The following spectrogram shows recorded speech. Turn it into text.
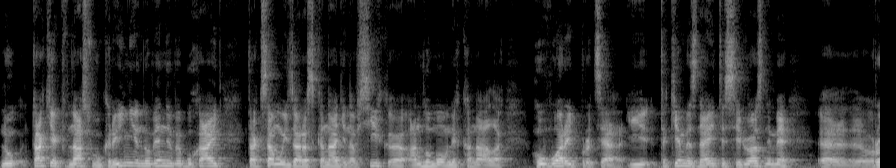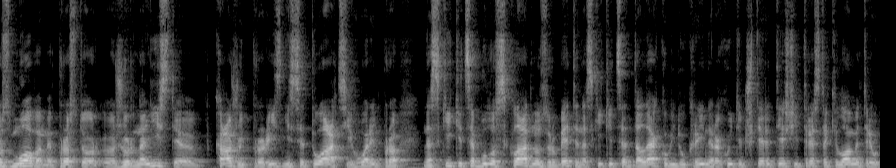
Ну так як в нас в Україні новини вибухають, так само і зараз в Канаді на всіх е, англомовних каналах говорять про це. І такими, знаєте, серйозними розмовами просто е, журналісти кажуть про різні ситуації, говорять про наскільки це було складно зробити, наскільки це далеко від України. Рахуйте, 4300 кілометрів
